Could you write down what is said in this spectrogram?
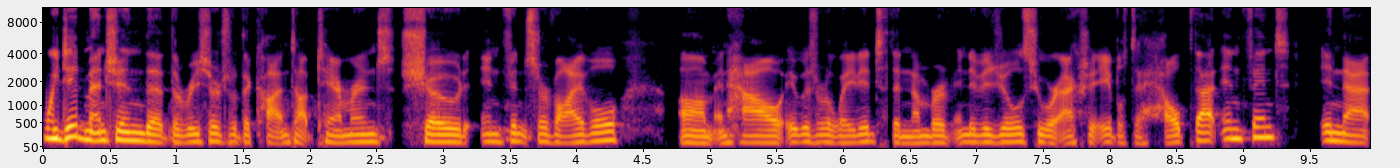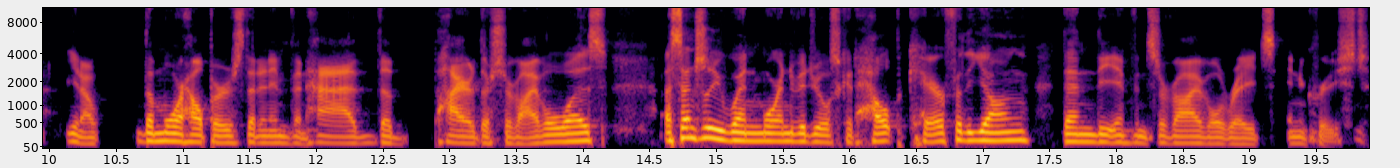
we did mention that the research with the cotton top tamarins showed infant survival um, and how it was related to the number of individuals who were actually able to help that infant in that, you know, the more helpers that an infant had, the higher their survival was. Essentially, when more individuals could help care for the young, then the infant survival rates increased.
